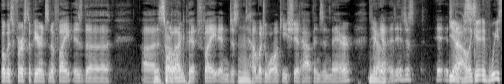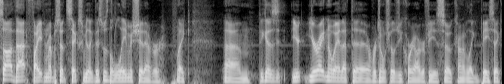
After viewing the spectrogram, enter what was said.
Boba's first appearance in a fight is the uh, the Falling. Sarlacc pit fight, and just Mhm. how much wonky shit happens in there. It's like, Yeah. yeah, it, it just it, it's yeah, nice. like if we saw that fight from episode six, we'd be like, "This was the lamest shit ever." Like, um, because you're you're right in a way that the original trilogy choreography is so kind of like basic,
